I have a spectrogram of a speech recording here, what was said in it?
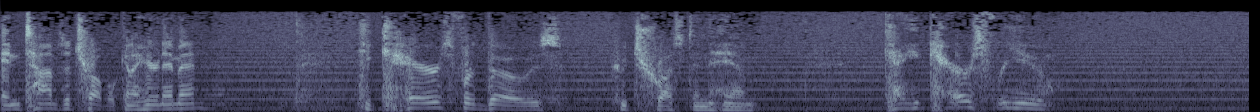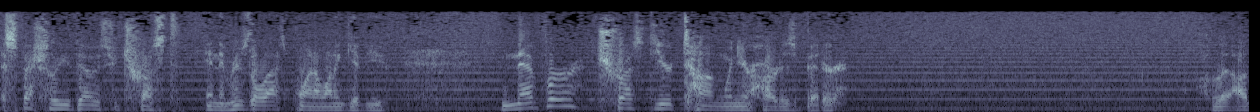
in times of trouble. Can I hear an amen? He cares for those who trust in Him. Okay, He cares for you especially those who trust in Him. Here's the last point I want to give you. Never trust your tongue when your heart is bitter. I'll, I'll,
